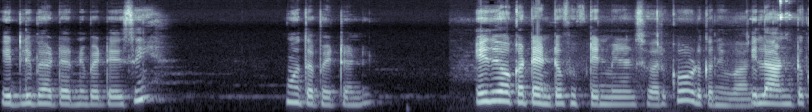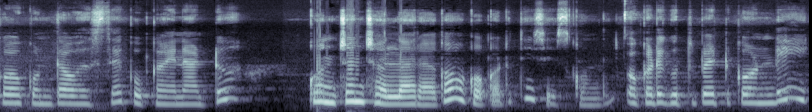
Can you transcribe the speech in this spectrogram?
ఇడ్లీ బ్యాటర్ని పెట్టేసి మూత పెట్టండి. ఇది ఒక టెన్ టు ఫిఫ్టీన్ మినిట్స్ వరకు ఉడకనివ్వాలి. ఇలా అంటుకోకుండా వస్తే కుక్ అయినట్టు కొంచెం చల్లారాగా ఒక్కొక్కటి తీసేసుకోండి. ఒకటి గుర్తుపెట్టుకోండి.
